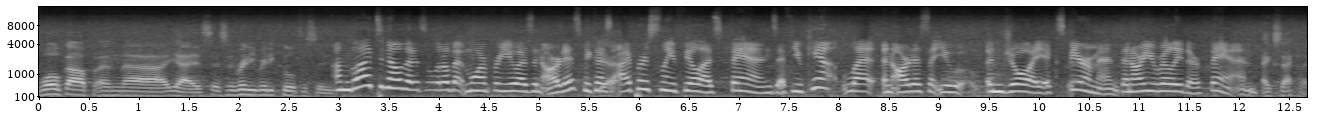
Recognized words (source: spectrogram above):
woke up, and uh, yeah, it's, it's really really cool to see. I'm glad to know that it's a little bit more for you as an artist because Yeah. I personally feel as fans, if you can't let an artist that you enjoy experiment, then are you really their fan? Exactly,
